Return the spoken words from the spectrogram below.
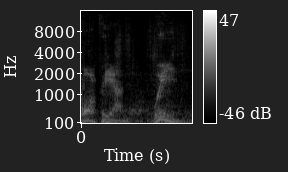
Scorpion wins.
